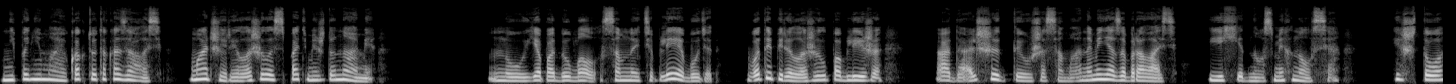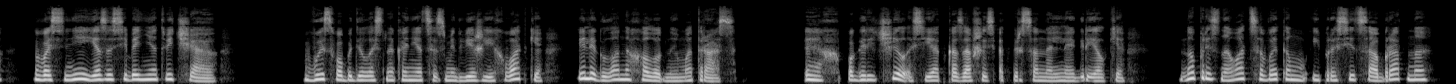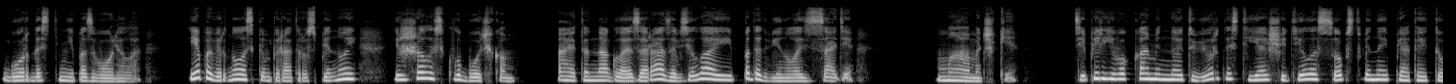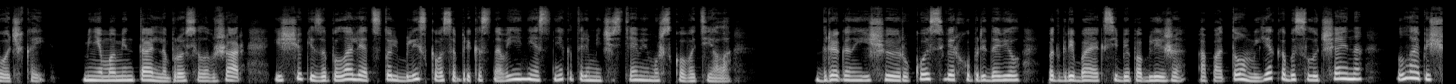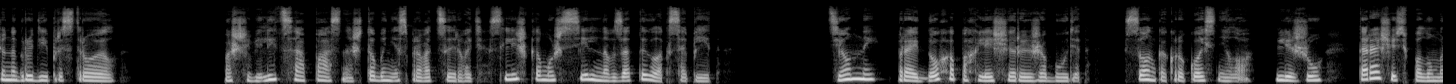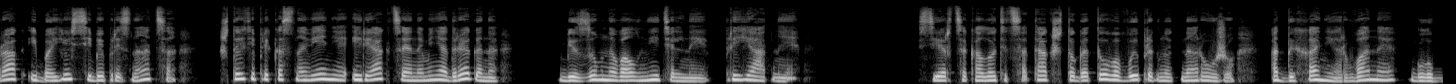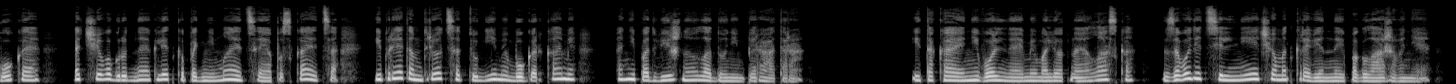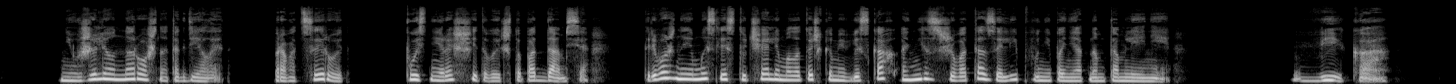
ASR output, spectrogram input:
«Не понимаю, как тут оказалось?» Маджери ложилась спать между нами. Ну, я подумал, со мной теплее будет, вот и переложил поближе. А дальше ты уже сама на меня забралась, ехидно усмехнулся. И что? Во сне я за себя не отвечаю. Высвободилась наконец из медвежьей хватки и легла на холодный матрас. Эх, погорячилась я, отказавшись от персональной грелки, но признаваться в этом и проситься обратно гордость не позволила — я повернулась к императору спиной и сжалась клубочком, а эта наглая зараза взяла и пододвинулась сзади. Мамочки! Теперь его каменную твердость я ощутила собственной пятой точкой. Меня моментально бросило в жар, и щеки запылали от столь близкого соприкосновения с некоторыми частями мужского тела. Дрэгон еще и рукой сверху придавил, подгребая к себе поближе, а потом, якобы случайно, лапищу на груди пристроил. Пошевелиться опасно, чтобы не спровоцировать, слишком уж сильно в затылок сопит. Темный, пройдоха похлеще рыжа будет. Сон как рукой сняло. Лежу, таращусь в полумрак и боюсь себе признаться, что эти прикосновения и реакция на меня Дрэгона безумно волнительные, приятные. Сердце колотится так, что готово выпрыгнуть наружу, а дыхание рваное, глубокое, отчего грудная клетка поднимается и опускается, и при этом трется тугими бугорками о неподвижную ладонь императора. И такая невольная мимолетная ласка заводит сильнее, чем откровенные поглаживания. Неужели он нарочно так делает? Провоцирует? Пусть не рассчитывает, что поддамся — Тревожные мысли стучали молоточками в висках, а низ живота залип в непонятном томлении. «Вика!»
